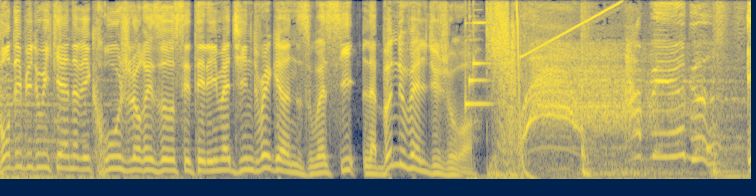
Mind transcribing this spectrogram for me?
Bon début de week-end avec Rouge, le réseau, c'était les Imagine Dragons. Voici la bonne nouvelle du jour.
